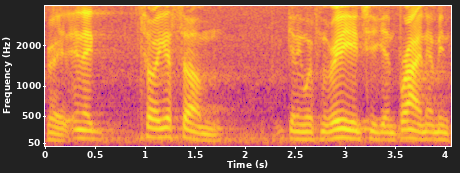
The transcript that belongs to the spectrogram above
Great. And I, so I guess um, getting away from the rating agency again, Brian, I mean,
